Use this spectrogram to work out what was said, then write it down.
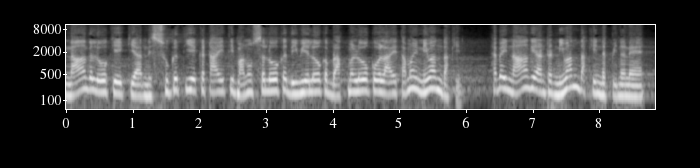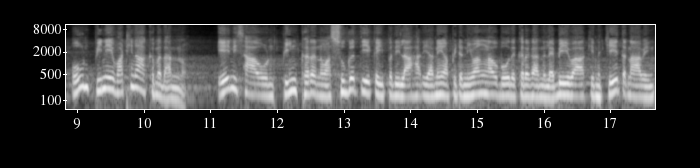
නාගලෝකයේ කියන්නේ සුගතියකට අයිති මනුස්සලෝක දිවියලෝක බ්‍රහ්මලෝකවල අයි තමයි නිවන්දකින්. හැබැයි නාගයන්ට නිවන් දකින්න පිනනෑ ඔවුන් පිනේ වටිනාකම දන්න. ඒ නිසා ඔවුන් පින් කරනවා සුගතියක ඉපදිලා හරි අනේ අපිට නිවන් අවබෝධ කරගන්න ලැබේවා කියන චේතනාවෙන්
